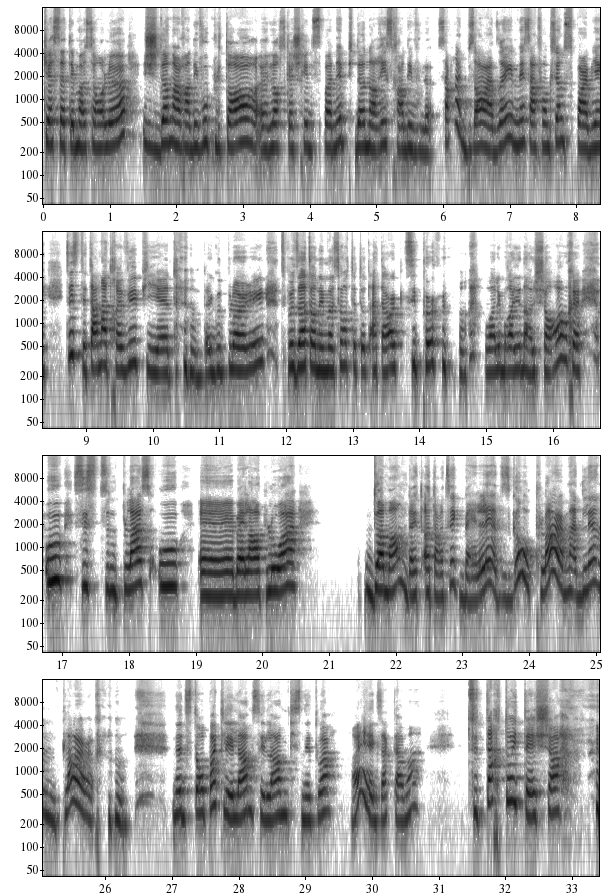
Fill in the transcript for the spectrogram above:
que cette émotion-là, je donne un rendez-vous plus tard euh, lorsque je serai disponible, puis d'honorer ce rendez-vous-là. Ça va être bizarre à dire, mais ça fonctionne super bien. Tu sais, si t'es en entrevue, puis euh, t'as le goût de pleurer, tu peux dire ton émotion, t'es tout à un petit peu. On va aller broyer dans le char. Ou si c'est une place où euh, ben, l'emploi demande d'être authentique, ben let's go, pleure, Madeleine, pleure. ne dit-on pas que les larmes, c'est l'âme qui se nettoie? Oui, exactement. Tu tartouilles tes chats.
